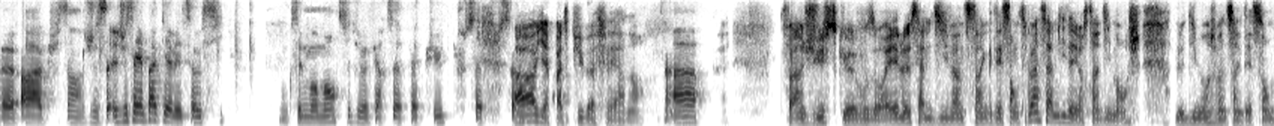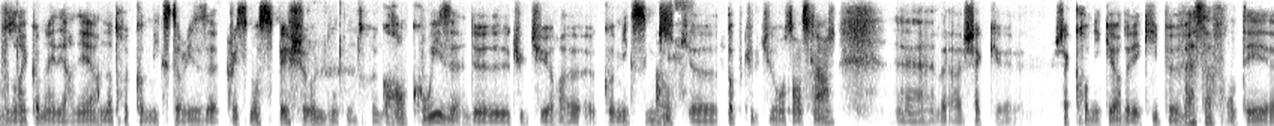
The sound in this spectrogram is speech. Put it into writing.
Ah putain, je, sa- je savais pas qu'il y avait ça aussi. Donc c'est le moment si tu veux faire ta pub, tout ça, tout ça. Ah, il n'y a pas de pub à faire, non. Ah, Enfin, juste que vous aurez le samedi 25 décembre. C'est pas un samedi d'ailleurs, c'est un dimanche. Le dimanche 25 décembre, vous aurez comme l'année dernière notre Comic Stories euh, Christmas Special, donc notre grand quiz de, de culture euh, comics, Ah, geek, euh, pop culture au sens large. Euh, chaque, chaque chroniqueur de l'équipe va s'affronter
